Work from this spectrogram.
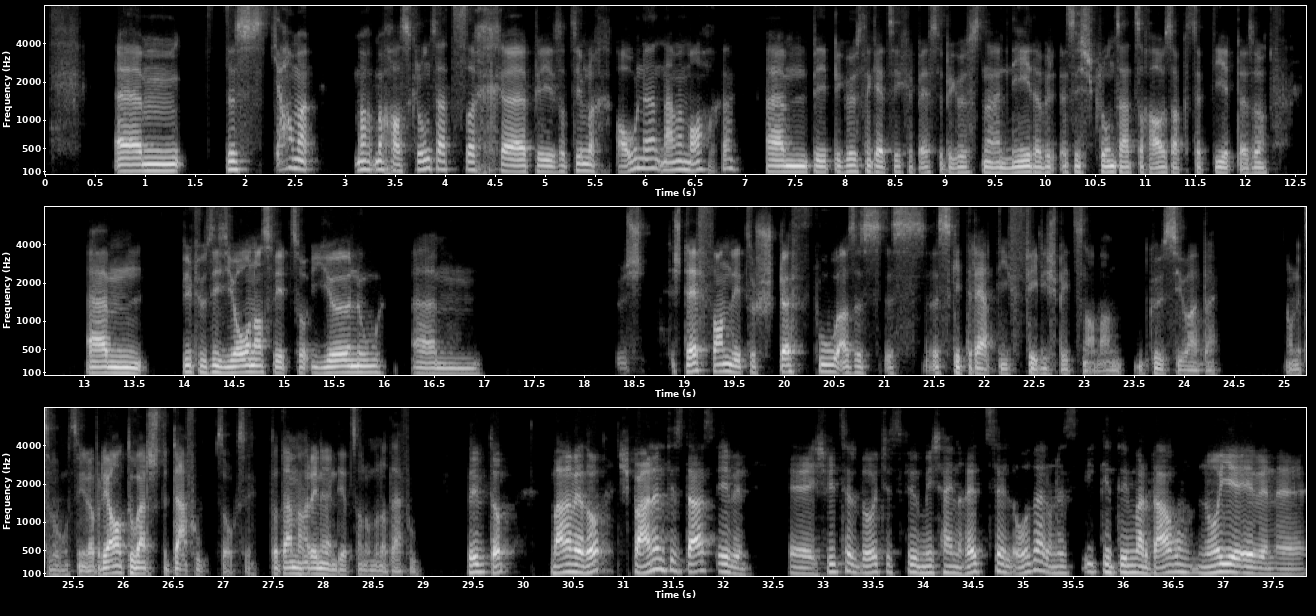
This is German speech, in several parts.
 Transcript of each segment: Ähm, das, ja, man, man, man kann es grundsätzlich äh, bei so ziemlich allen Namen machen. Ähm, bei, bei gewissen geht es sicher besser, bei gewissen nicht, aber es ist grundsätzlich alles akzeptiert. Also, ähm, beispielsweise Jonas wird so Jönu, ähm, Stefan wird so Stöffu, also es, es, es gibt relativ viele Spitznamen und gewisse, eben noch nicht so funktionieren. Aber ja, du wärst der Defu, so gesehen. Von dem her erinnern jetzt auch nur noch Defu. Top. Machen wir so. Spannend ist das eben äh, Schweizerdeutsch ist für mich ein Rätsel, oder? Und es geht immer darum, neue eben äh,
